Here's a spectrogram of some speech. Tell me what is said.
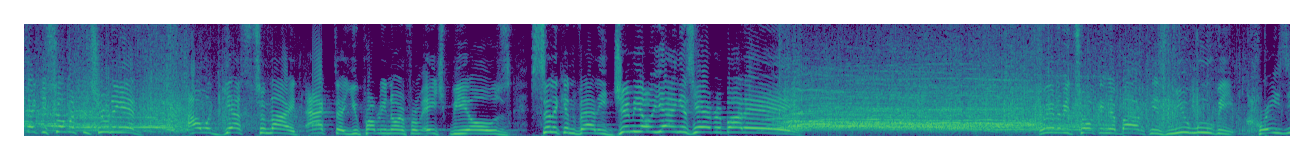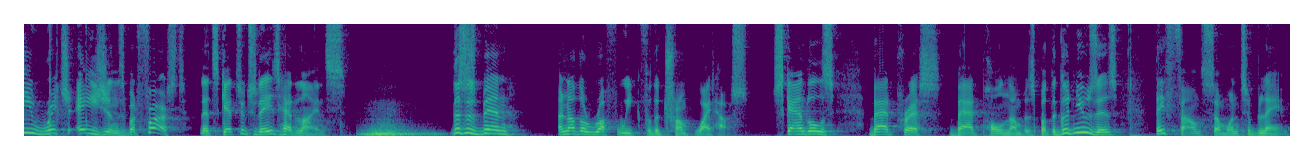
Thank you so much for tuning in. Our guest tonight, actor, you probably know him from HBO's Silicon Valley. Jimmy O Yang is here, everybody. We're going to be talking about his new movie, Crazy Rich Asians. But first, let's get to today's headlines. This has been another rough week for the Trump White House. Scandals, bad press, bad poll numbers. But the good news is they found someone to blame.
